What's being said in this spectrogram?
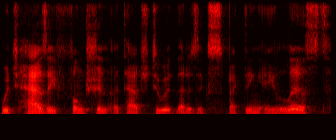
which has a function attached to it that is expecting a list,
